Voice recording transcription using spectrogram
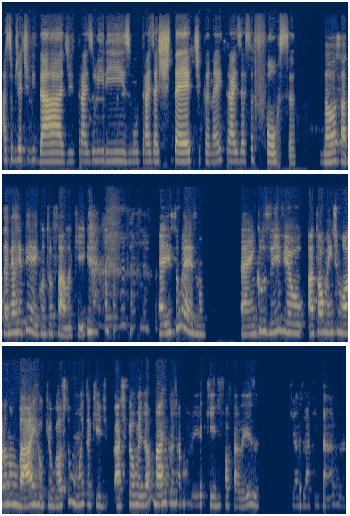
a subjetividade, traz o lirismo, traz a estética, né? E traz essa força. Nossa, até me arrepiei quando eu falo aqui. é isso mesmo. É, inclusive, eu atualmente moro num bairro que eu gosto muito aqui, de, acho que foi o melhor bairro que eu já morei aqui de Fortaleza, que é o Joaquim Távora.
